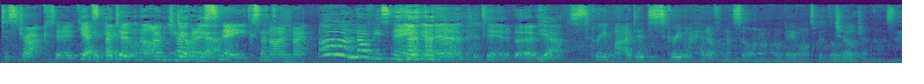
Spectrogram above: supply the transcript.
distracted. Yes, I don't want to. I'm You terrified don't- of snakes, and I'm like, oh, lovely snake, and then put it in a book. Yeah. Scream my. I did scream my head off when I saw one on holiday once with the children. I was like,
